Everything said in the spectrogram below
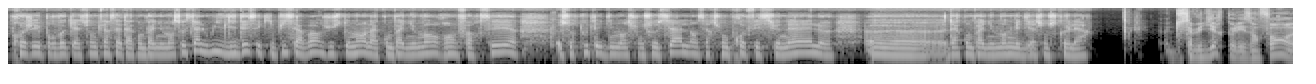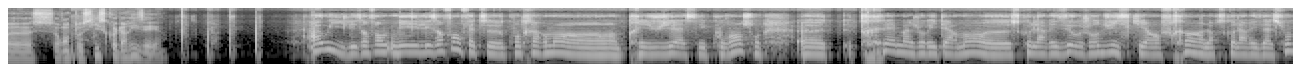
projet et pour vocation de faire cet accompagnement social. Oui, l'idée c'est qu'ils puissent avoir justement un accompagnement renforcé sur toutes les dimensions sociales, d'insertion professionnelle, d'accompagnement de médiation scolaire. Ça veut dire que les enfants euh, seront aussi scolarisés. Hein. Ah oui, les enfants, mais les enfants, en fait, euh, contrairement à un préjugé assez courant, sont euh, très majoritairement scolarisés aujourd'hui. Ce qui est un frein à leur scolarisation,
